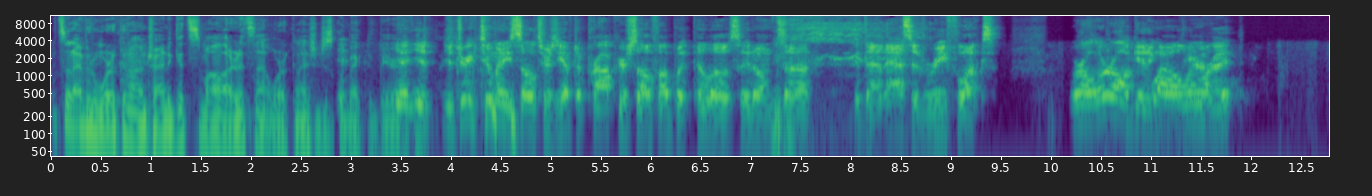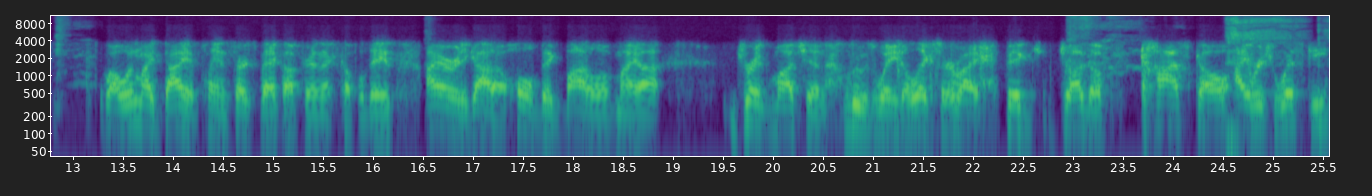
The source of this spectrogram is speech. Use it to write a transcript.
that's what I've been working on, trying to get smaller, and it's not working. I should just go back to beer. You, you, you drink too many seltzers, you have to prop yourself up with pillows so you don't uh, get that acid reflux. We're all we're all getting Well, old here, when- right? well, when my diet plan starts back up here in the next couple of days, I already got a whole big bottle of my uh, drink much and lose weight elixir, my big jug of Costco Irish whiskey.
